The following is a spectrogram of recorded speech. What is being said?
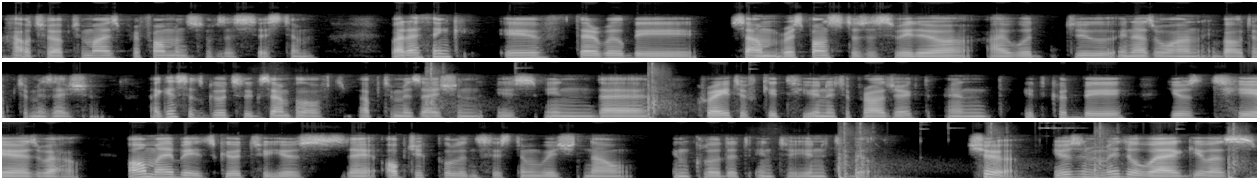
how to optimize performance of the system, but I think if there will be some response to this video, I would do another one about optimization. I guess a good example of optimization is in the Creative Kit Unity project and it could be used here as well. Or maybe it's good to use the object pooling system which now included into Unity build. Sure, using middleware give us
